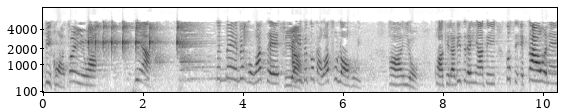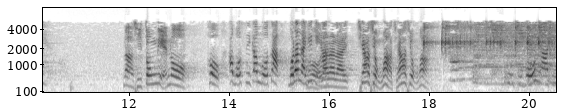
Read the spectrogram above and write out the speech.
你看怎样啊？啥？这马要互我坐，是啊你要搁甲我出路费？哎哟，看起来你这个兄弟，搁是会交的呢。那是当然咯。好，啊无时间无早，无咱来去哦行。来来来，请上马，请上马。你是好兄弟。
